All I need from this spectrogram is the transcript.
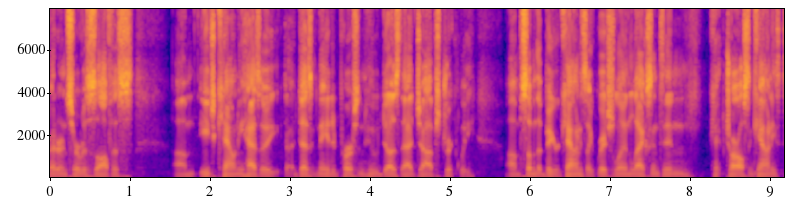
Veteran Services Office. Um, each county has a, a, designated person who does that job strictly. Um, some of the bigger counties like Richland, Lexington, Charleston counties,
